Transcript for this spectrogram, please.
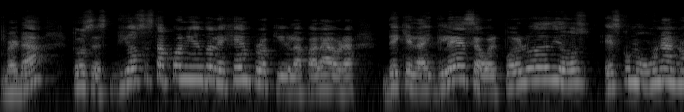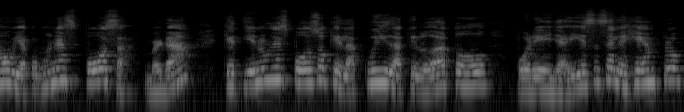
¿verdad? Entonces, Dios está poniendo el ejemplo aquí, la palabra, de que la iglesia o el pueblo de Dios es como una novia, como una esposa, ¿verdad? Que tiene un esposo que la cuida, que lo da todo por ella. Y ese es el ejemplo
